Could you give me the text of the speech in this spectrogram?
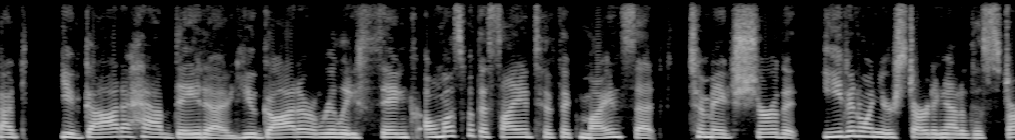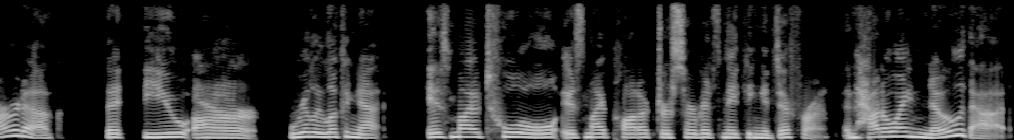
but you've got to have data. You got to really think almost with a scientific mindset to make sure that even when you're starting out as a startup, that you are really looking at is my tool, is my product or service making a difference? And how do I know that?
